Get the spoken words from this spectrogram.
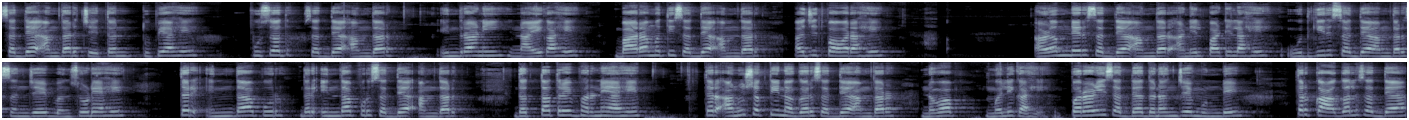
सध्या आमदार चेतन तुपे आहे. पुसद सध्या आमदार इंद्राणी नाईक आहे. बारामती सध्या आमदार अजित पवार आहे. अळमनेर सध्या आमदार अनिल पाटील आहे. उदगीर सध्या आमदार संजय बनसोडे आहे. तर इंदापूर तर इंदापूर सध्या आमदार दत्तात्रय भरणे आहे. तर अणुशक्ती नगर सध्या आमदार नवाब मलिक आहे. परळी सध्या धनंजय मुंडे तर कागल सध्या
